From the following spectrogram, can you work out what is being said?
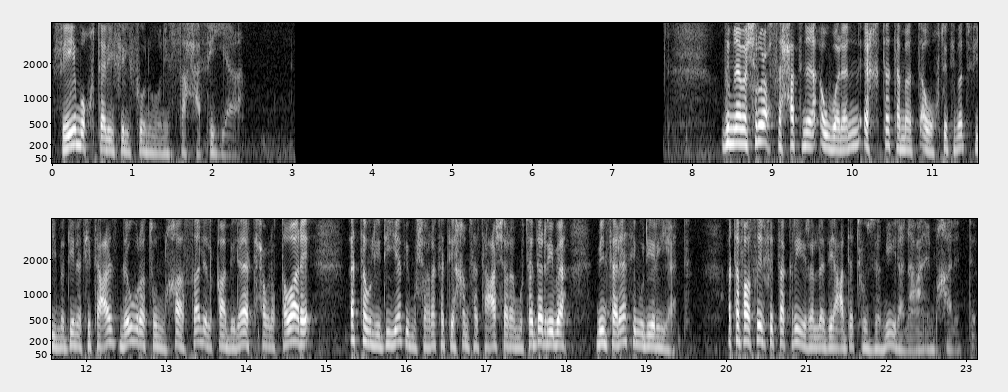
في مختلف الفنون الصحفية. ضمن مشروع صحتنا أولا اختتمت أو اختتمت في مدينة تعز دورة خاصة للقابلات حول الطوارئ التوليدية بمشاركة 15 متدربة من ثلاث مديريات. التفاصيل في التقرير الذي عدته الزميلة نعائم خالد.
